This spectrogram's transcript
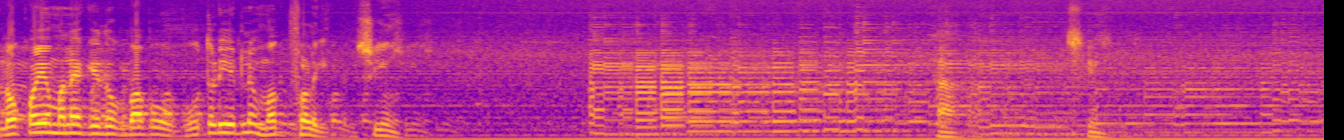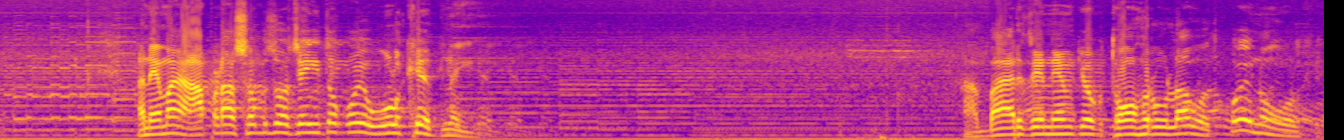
લોકોએ મને કીધું કે, બાપુ, ભૂતડી એટલે મગફળી, સિંગ. અને એમાં આપણા શબ્દો છે એ તો કોઈ ઓળખે જ નહીં. આ બહાર જઈને એમ કહો થોહરું લાવો તો કોઈ ન ઓળખે.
